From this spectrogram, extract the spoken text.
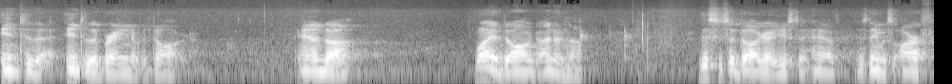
into the, into the brain of a dog? And uh, why a dog? I don't know. This is a dog I used to have. His name was Arf.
